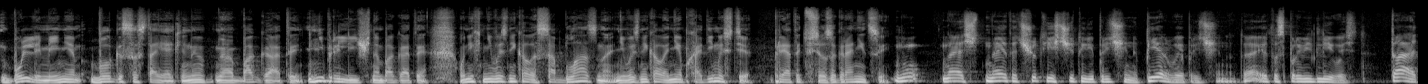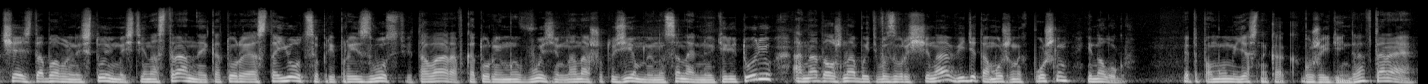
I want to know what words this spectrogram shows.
более-менее благосостоятельны, а, богаты, неприлично богаты, у них не возникало соблазна, не возникало необходимости прятать все за границей. Ну, на, на этот счет есть четыре причины. Первая причина да, – это справедливость. Та часть добавленной стоимости иностранной, которая остается при производстве товаров, которые мы ввозим на нашу туземную национальную территорию, она должна быть возвращена в виде таможенных пошлин и налогов. Это, по-моему, ясно как божий день. Да? Вторая.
